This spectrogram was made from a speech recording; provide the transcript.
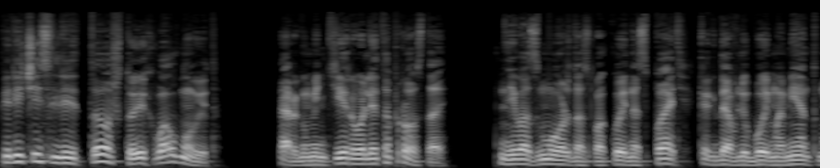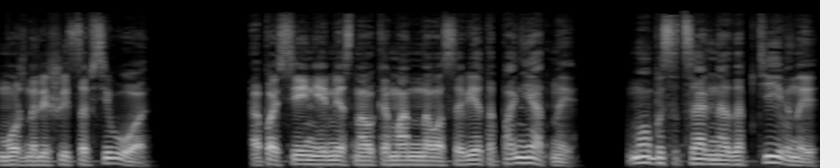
перечислили то, что их волнует. Аргументировали это просто. Невозможно спокойно спать, когда в любой момент можно лишиться всего. Опасения местного командного совета понятны. Мобы социально адаптивны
